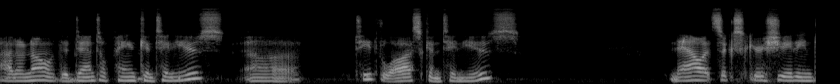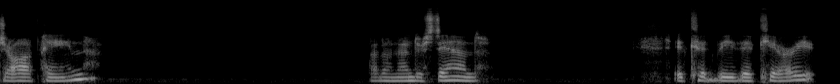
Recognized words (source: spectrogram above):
I don't know. The dental pain continues. Uh, teeth loss continues. Now it's excruciating jaw pain. I don't understand. It could be the Chiari,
